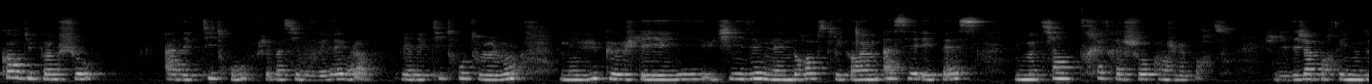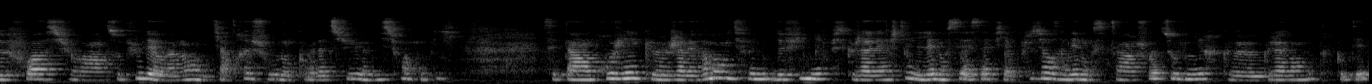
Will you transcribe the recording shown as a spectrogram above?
corps du poncho a des petits trous, je sais pas si vous verrez, voilà. Il y a des petits trous tout le long, mais vu que je l'ai utilisé une laine drops qui est quand même assez épaisse, il me tient très très chaud quand je le porte. Je l'ai déjà porté une ou deux fois sur un soupul et vraiment il tient très chaud, donc euh, là-dessus, euh, mission accomplie. C'était un projet que j'avais vraiment envie de, finir puisque j'avais acheté les laines au CSF il y a plusieurs années donc c'était un chouette souvenir que, j'avais envie de tricoter.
